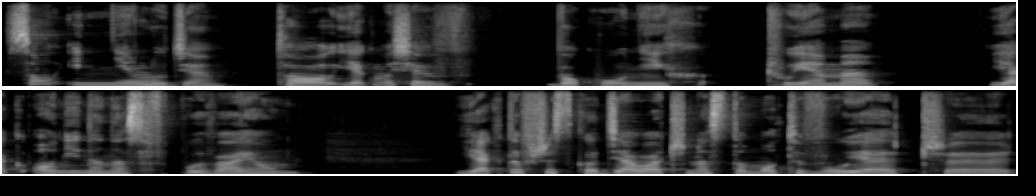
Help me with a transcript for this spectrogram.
są inni ludzie. To, jak my się wokół nich czujemy, jak oni na nas wpływają, jak to wszystko działa, czy nas to motywuje, czy,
